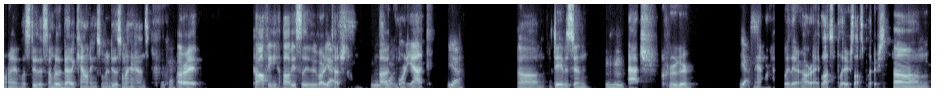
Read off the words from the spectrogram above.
All right, let's do this. I'm really bad at counting, so I'm gonna do this on my hands. Okay. All right. Coffey, obviously, we've already touched Yes. This on. Uh, one. Kornieck, Yeah. um, Davidson, Mm-hmm. Hatch, Krueger. Yes. Man, we're halfway there. All right, lots of players, lots of players. Um,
